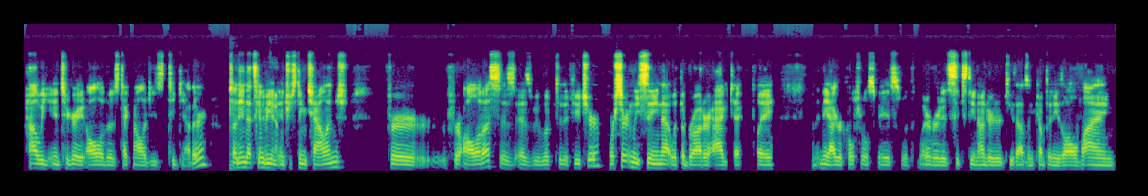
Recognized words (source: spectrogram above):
how we integrate all of those technologies together. So I think that's going to be an interesting challenge for for all of us as as we look to the future. We're certainly seeing that with the broader ag tech play in the agricultural space with whatever it is 1600 or 2000 companies all vying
